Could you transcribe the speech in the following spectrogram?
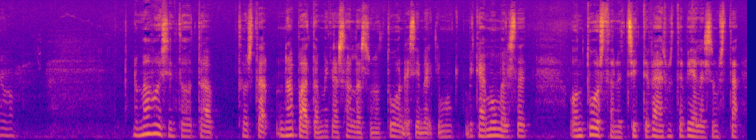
Joo. No mä voisin tuota, tuosta napata, mitä Salla sanoi, tuon esimerkki, mikä mun mielestä on tuosta nyt sitten vähän semmoista vielä semmoista –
